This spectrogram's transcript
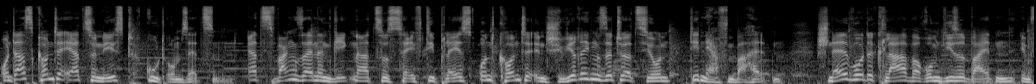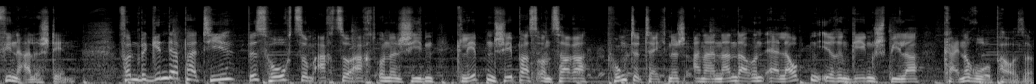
Und das konnte er zunächst gut umsetzen. Er zwang seinen Gegner zu Safety Plays und konnte in schwierigen Situationen die Nerven behalten. Schnell wurde klar, warum diese beiden im Finale stehen. Von Beginn der Partie bis hoch zum 8 zu 8 Unentschieden klebten Schepers und Zara punktetechnisch aneinander und erlaubten ihren Gegenspieler keine Ruhepause.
